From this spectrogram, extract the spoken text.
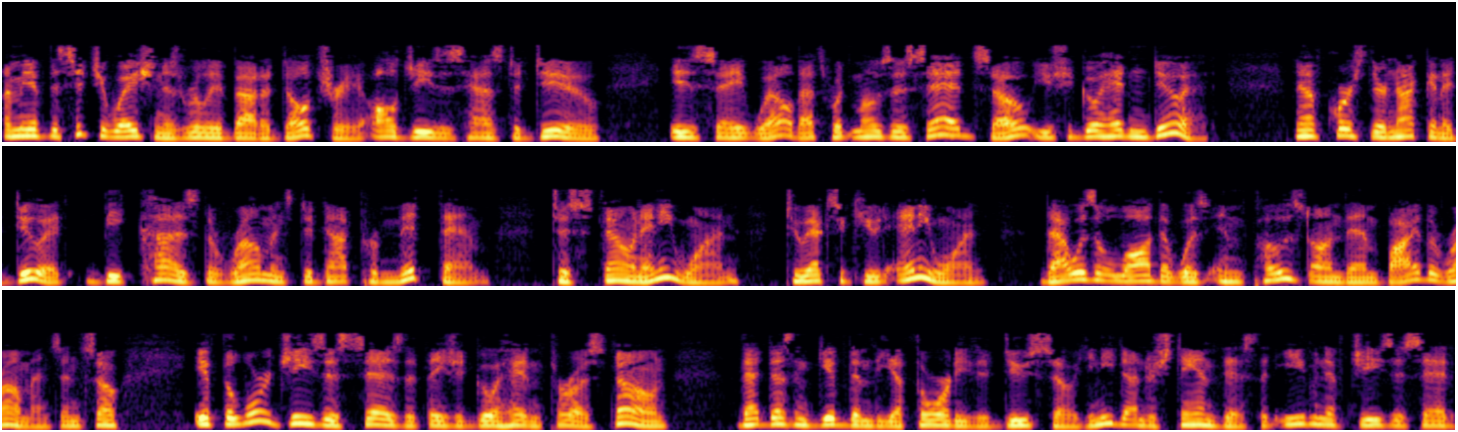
I mean, if the situation is really about adultery, all Jesus has to do is say, well, that's what Moses said, so you should go ahead and do it. Now, of course, they're not going to do it because the Romans did not permit them to stone anyone, to execute anyone. That was a law that was imposed on them by the Romans. And so, if the Lord Jesus says that they should go ahead and throw a stone, that doesn't give them the authority to do so. You need to understand this, that even if Jesus said,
